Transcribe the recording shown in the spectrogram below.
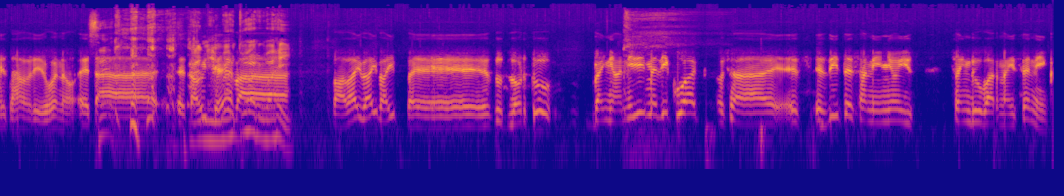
eta hori, bueno, eta, eta hoxe, ba, bai. ba, bai, bai, bai, eh, ez dut lortu, baina niri medikuak, osea, ez, ez dit esan inoiz zaindu bar naizenik.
